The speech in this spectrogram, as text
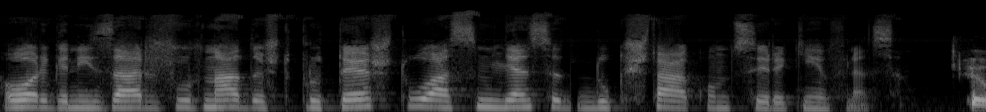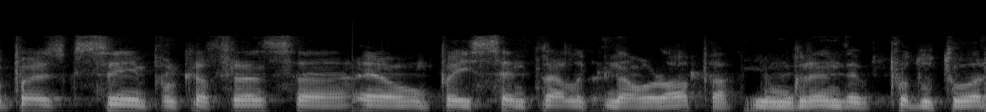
a organizar jornadas de protesto à semelhança do que está a acontecer aqui em França. Eu penso que sim, porque a França é um país central aqui na Europa e um grande produtor,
